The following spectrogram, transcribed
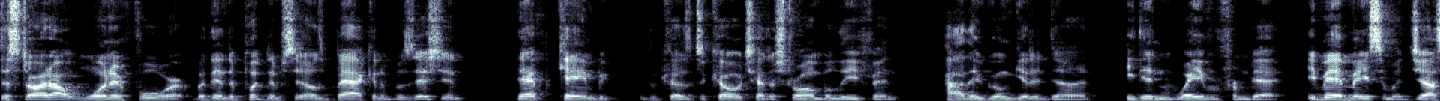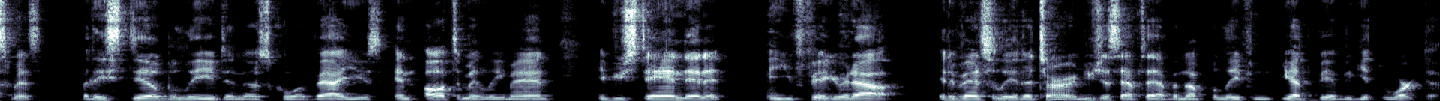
to start out one and four, but then to put themselves back in a position that came because the coach had a strong belief in how they're going to get it done. He didn't waver from that. He may have made some adjustments, but they still believed in those core values. And ultimately, man, if you stand in it and you figure it out, it eventually it'll turn. You just have to have enough belief and you have to be able to get the work done.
